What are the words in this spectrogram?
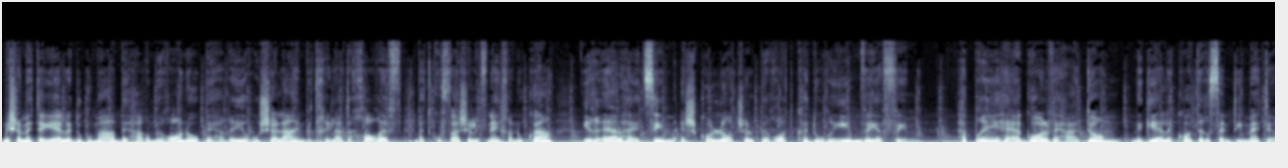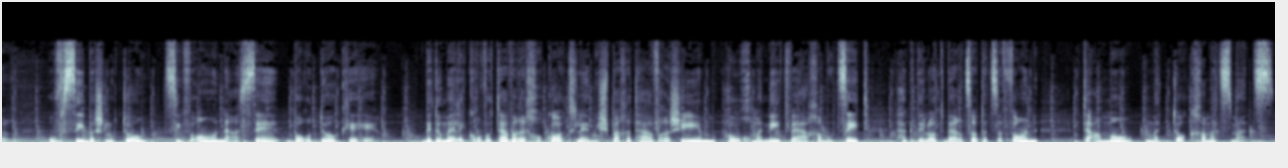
מי שמטייל לדוגמה בהר מירון או בהרי ירושלים בתחילת החורף, בתקופה שלפני חנוכה, יראה על העצים אשכולות של פירות כדוריים ויפים. הפרי העגול והאדום מגיע לקוטר סנטימטר, ובשיא בשלותו צבעו נעשה בורדו כהה. בדומה לקרובותיו הרחוקות למשפחת האברשיים, האוכמנית והחמוצית, הגדלות בארצות הצפון, טעמו מתוק חמצמץ.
